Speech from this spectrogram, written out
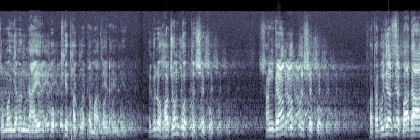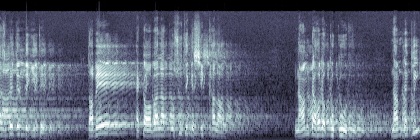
তোমার যেন নায়ের পক্ষে থাকো, এটা মাথায় রাখবে। এগুলো হজম করতে শেখো। সংগ্রাম করতে শেখো। কথা বুঝে আসছে, বাধা আসবে জিন্দগিতে। তবে একটা অবালা পশু থেকে শিক্ষা লাও। নামটা হলো কুকুর। নামটা কি?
